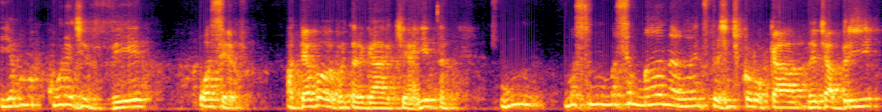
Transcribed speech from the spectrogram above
E é uma loucura de ver o acervo. Até vou, vou entregar aqui a Rita, um, uma, uma, semana antes da gente colocar, da gente abrir,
